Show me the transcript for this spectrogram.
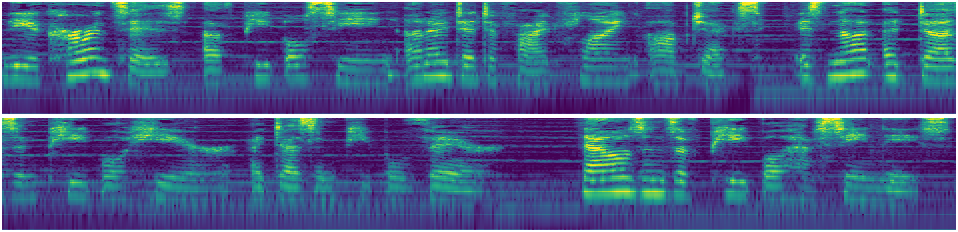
the occurrences of people seeing unidentified flying objects is not a dozen people here, a dozen people there. Thousands of people have seen these,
